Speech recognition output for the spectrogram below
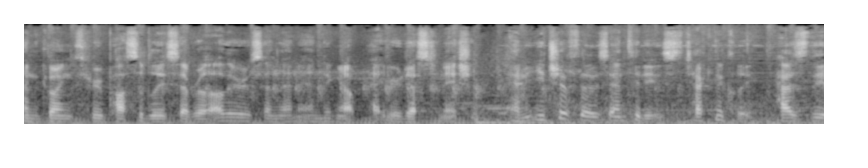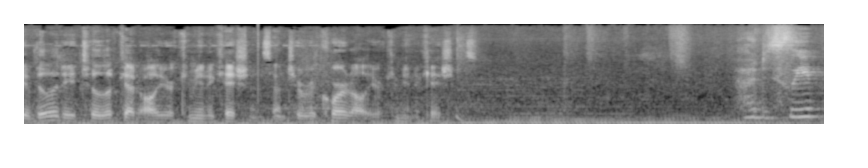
and going through possibly several others, and then ending up at your destination. And each of those entities, technically, has the ability to look at all your communications and to record all your communications. How'd you sleep?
